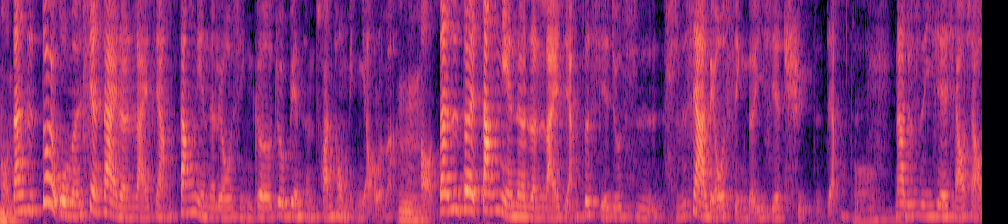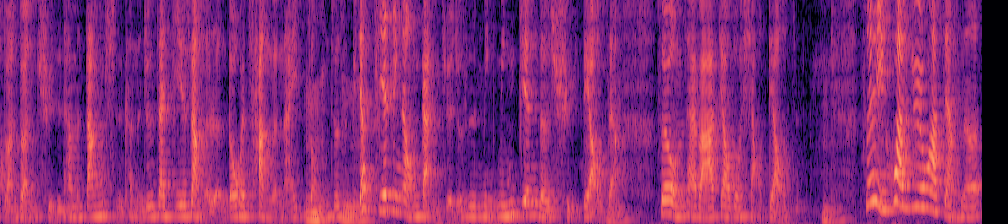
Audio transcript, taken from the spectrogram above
哦，但是对我们现代人来讲，当年的流行歌就变成传统民谣了嘛。嗯，好，但是对当年的人来讲，这些就是时下流行的一些曲子，这样子。那就是一些小小短短的曲子，他们当时可能就是在街上的人都会唱的那一种，就是比较接近那种感觉，就是民民间的曲调这样，所以我们才把它叫做小调子。所以换句话讲呢，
